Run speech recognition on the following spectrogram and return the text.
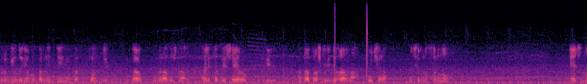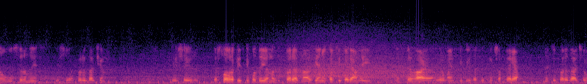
пробіг до нього Фернандіні в центрі і дав одразу ж на Еліса Тейшеру, який назад трошки відіграв на Кучера. Кучер на Серну. М'яч знову у Серни після передачі Ярослав Ракицький подає на- вперед на Євгенію Харчикаряна і не встигає вірменський півзахисник Шахтаря на цю передачу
